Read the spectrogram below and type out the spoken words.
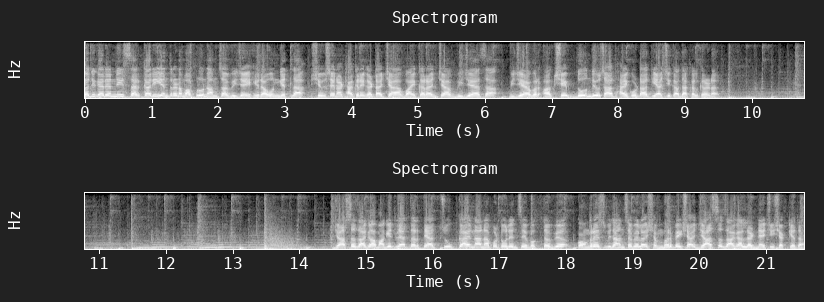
अधिकाऱ्यांनी सरकारी यंत्रणा वापरून आमचा विजय हिरावून घेतला. शिवसेना ठाकरे गटाच्या वायकरांच्या विजयाचा विजयावर आक्षेप दोन दिवसात हायकोर्टात याचिका दाखल करणार. जास्त जागा मागितल्या तर त्यात चूक काय नाना पटोलेंचे वक्तव्य? काँग्रेस विधानसभेला शंभरपेक्षा जास्त जागा लढण्याची शक्यता.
